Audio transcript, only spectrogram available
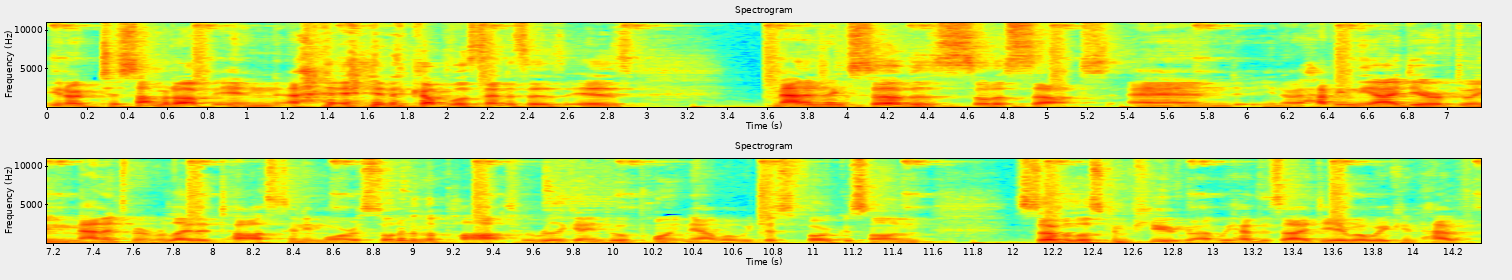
you know, to sum it up in, in a couple of sentences is Managing servers sort of sucks, and you know having the idea of doing management-related tasks anymore is sort of in the past. We're really getting to a point now where we just focus on serverless compute, right? We have this idea where we can have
